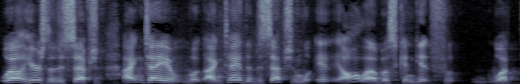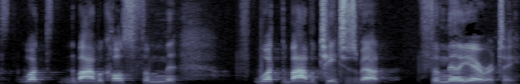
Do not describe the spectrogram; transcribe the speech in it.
Well, here's the deception. I can tell you. I can tell you the deception. It, all of us can get what what the Bible calls fami- what the Bible teaches about familiarity,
